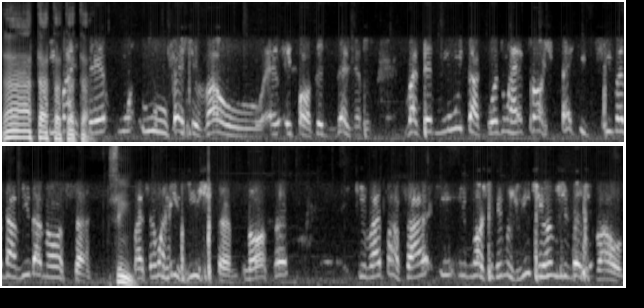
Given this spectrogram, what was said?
Ah, tá, tá, tá, tá. Ter um, o festival, é, é importante dizer, vai ter muita coisa, uma retrospectiva da vida nossa. Sim. Vai ser uma revista nossa que vai passar e, e nós tivemos 20 anos de festival.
